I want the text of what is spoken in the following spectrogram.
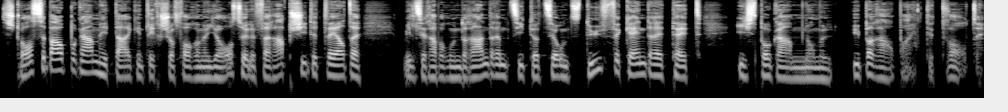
Das Strassenbauprogramm hätte eigentlich schon vor einem Jahr verabschiedet werden weil sich aber unter anderem die Situation zu Tiefen geändert hat, ist das Programm nochmal überarbeitet worden.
